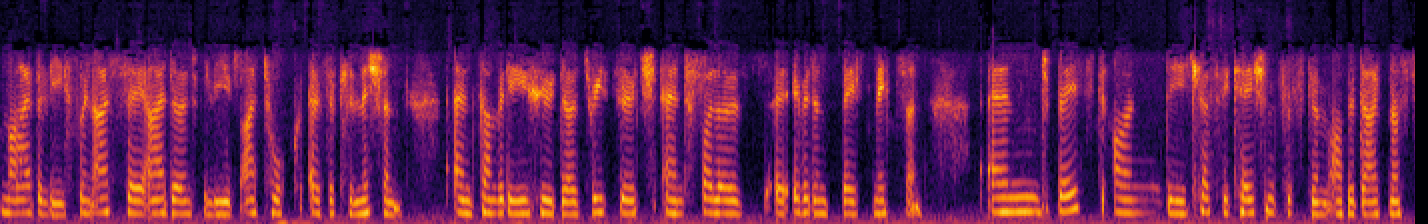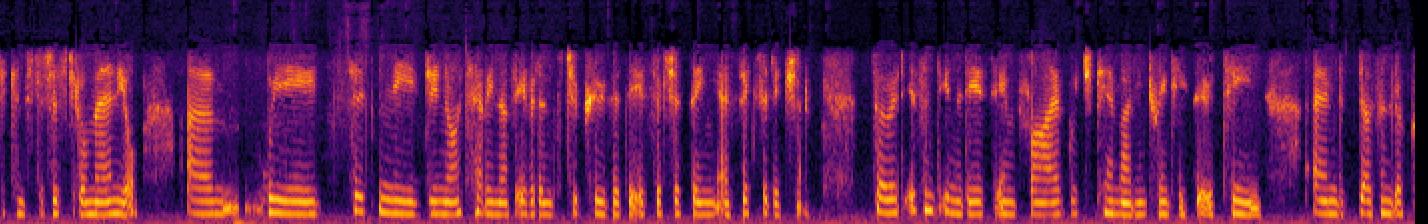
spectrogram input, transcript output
my belief. When I say I don't believe, I talk as a clinician and somebody who does research and follows uh, evidence-based medicine. And based on the classification system of the Diagnostic and Statistical Manual, um, we certainly do not have enough evidence to prove that there is such a thing as sex addiction. So it isn't in the DSM-5, which came out in 2013, and doesn't look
